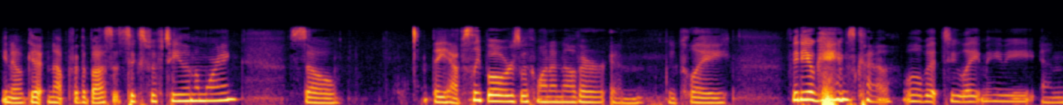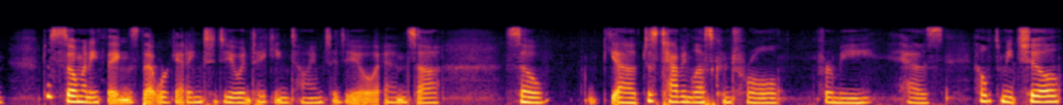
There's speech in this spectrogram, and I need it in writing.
you know, getting up for the bus at 6:15 in the morning. So they have sleepovers with one another, and we play video games kind of a little bit too late maybe and just so many things that we're getting to do and taking time to do and uh, so yeah just having less control for me has helped me chill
